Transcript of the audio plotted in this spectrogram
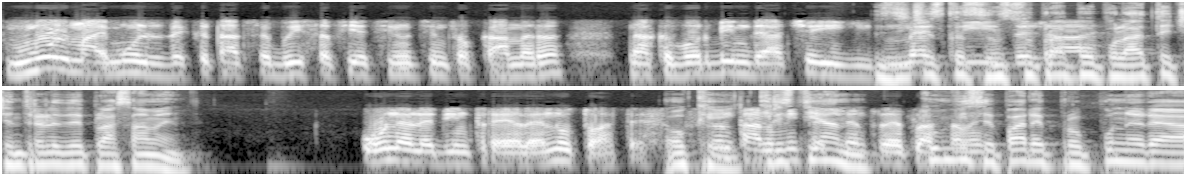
mult mai mulți decât ar trebui să fie ținuți într-o cameră, dacă vorbim de acei Ziceți că sunt deja, suprapopulate centrele de plasament. unele dintre ele, nu toate. Ok, sunt anumite Cristian, centre de cum vi plasament. se pare propunerea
